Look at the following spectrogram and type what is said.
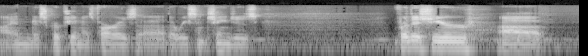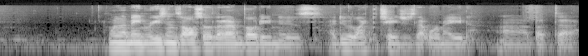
uh, in the description as far as the recent changes for this year. One of the main reasons also that I'm voting is I do like the changes that were made. But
